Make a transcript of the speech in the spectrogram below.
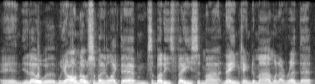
And, you know, uh, we all know somebody like that, and somebody's face and my name came to mind when I read that.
